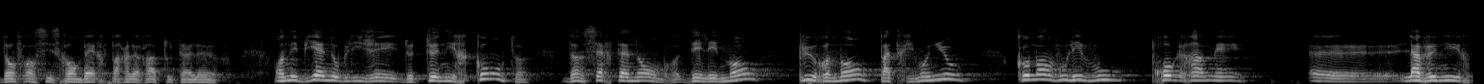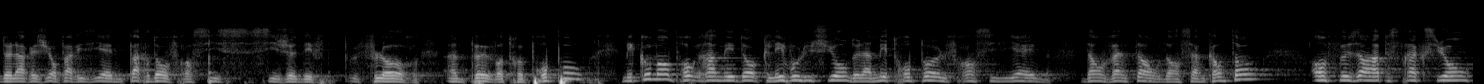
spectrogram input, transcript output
dont Francis Rambert parlera tout à l'heure, on est bien obligé de tenir compte d'un certain nombre d'éléments purement patrimoniaux. Comment voulez-vous programmer euh, l'avenir de la région parisienne, pardon Francis si je déflore un peu votre propos, mais comment programmer donc l'évolution de la métropole francilienne dans 20 ans ou dans 50 ans en faisant abstraction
